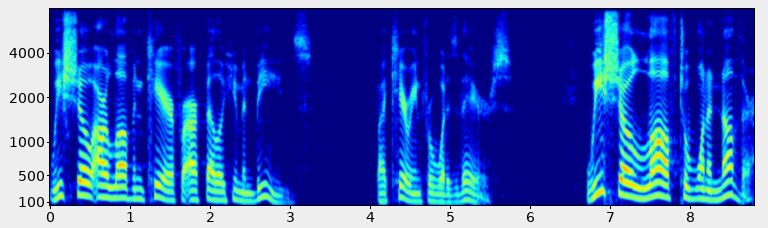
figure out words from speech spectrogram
we show our love and care for our fellow human beings by caring for what is theirs. We show love to one another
